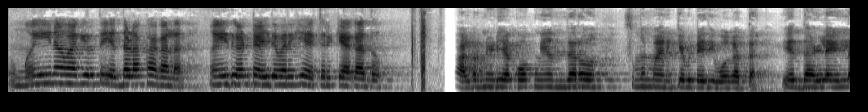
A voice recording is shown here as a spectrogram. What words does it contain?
ಮೈ ನೋವಾಗಿರುತ್ತೆ ಎದ್ದಳಕ್ಕಾಗಲ್ಲ. ಐದು ಗಂಟೆ ಐದುವರೆಗೆ ಎಚ್ಚರಿಕೆ ಆಗೋದು. ಕಾಲ್ರ ಹಿಡಿಯಕ್ಕೆ ಹೋಗ್ನಿ ಅಂದರು. ಸುಮ್ಮನೆ ಮಾನಿಕೆ ಬಿಟ್ಟಿದ್ದೀವಿ, ಹೋಗತ್ತ. ಎದ್ದಳ್ಳೆ ಇಲ್ಲ.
